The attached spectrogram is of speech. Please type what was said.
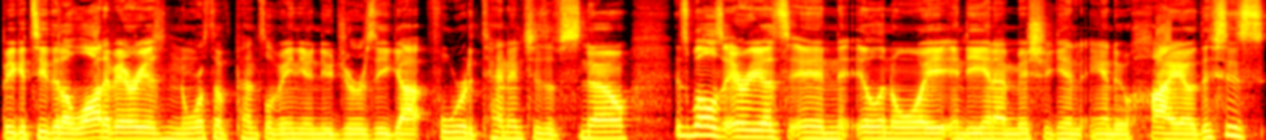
But you can see that a lot of areas north of Pennsylvania New Jersey got 4 to 10 inches of snow, as well as areas in Illinois, Indiana, Michigan, and Ohio. This is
